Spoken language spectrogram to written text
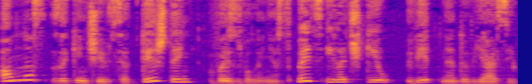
а в нас закінчився тиждень визволення спиць і гачків від недов'язів.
